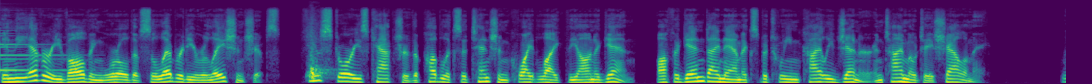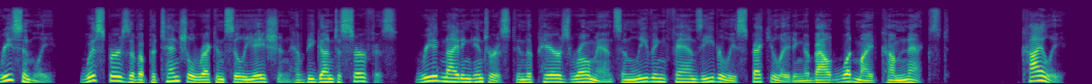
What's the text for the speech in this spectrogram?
In the ever-evolving world of celebrity relationships, few stories capture the public's attention quite like the on-again, off-again dynamics between Kylie Jenner and Timothée Chalamet. Recently, Whispers of a potential reconciliation have begun to surface, reigniting interest in the pair's romance and leaving fans eagerly speculating about what might come next. Kylie,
